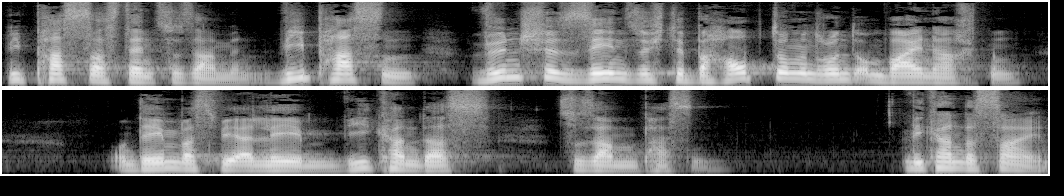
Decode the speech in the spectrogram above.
Wie passt das denn zusammen? Wie passen Wünsche, Sehnsüchte, Behauptungen rund um Weihnachten und dem, was wir erleben? Wie kann das zusammenpassen? Wie kann das sein?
